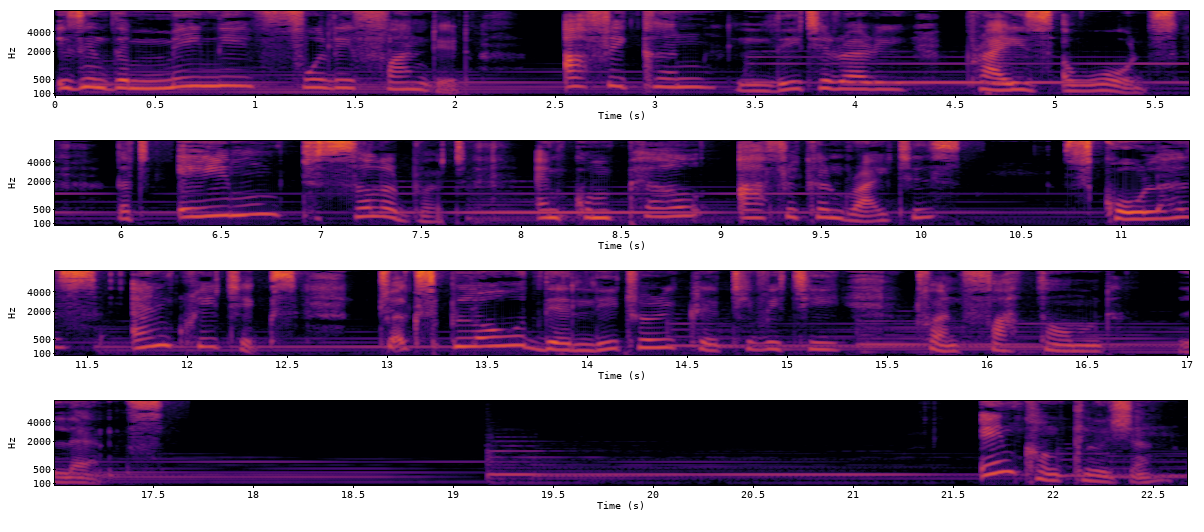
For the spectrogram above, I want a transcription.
is in the many fully funded African Literary Prize Awards that aim to celebrate and compel African writers, scholars, and critics to explore their literary creativity to unfathomed lengths. In conclusion,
